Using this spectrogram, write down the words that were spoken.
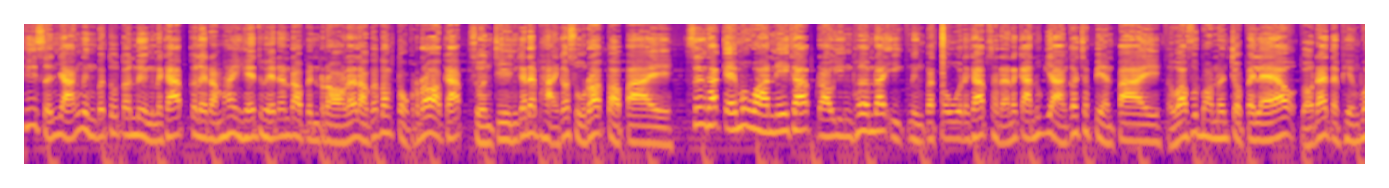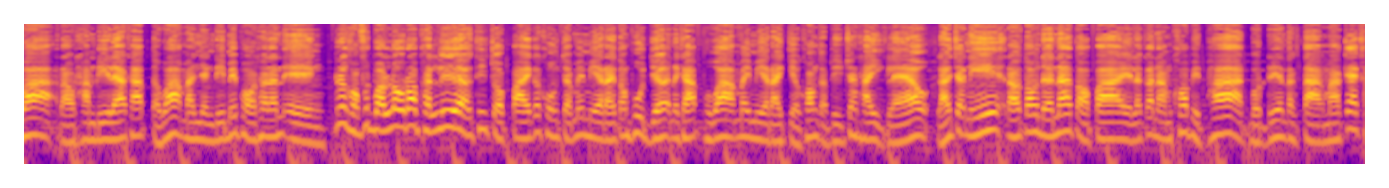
ที่เสินหยาง 1 ประตูต่อ1นะครับก็เลยทำให้เฮดทูเฮดนั้นเราเป็นรองและเราก็ต้องตกรอบครับส่วนจีนก็ได้ผ่านเข้าสู่รอบต่อไป ซึ่งถ้าเกมเมื่อวานนี้ครับเรายิงเพิ่มได้อีก 1 ประตูนะครับสถานการณ์ทุกอย่างก็จะเปลี่ยนไป แต่ว่าฟุตบอลมันจบไปแล้ว บอกได้แต่เพียงว่าเราทำดีแล้วครับแต่ว่ามันยังดีไม่พอเท่านั้นเอง เรื่องของฟุตบอลโลกรอบคัดเลือกที่จบไปก็คงจะไม่มีอะไรต้องพูดเยอะนะครับเพราะว่าไม่มีอะไรเกี่ยวข้องกับทีมชาติไทยอีกแล้ว หลังจากนี้เราต้องเดินหน้าต่อไป แล้วก็นำข้อผิดพลาด บทเรียนต่างๆ มาแก้ไข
